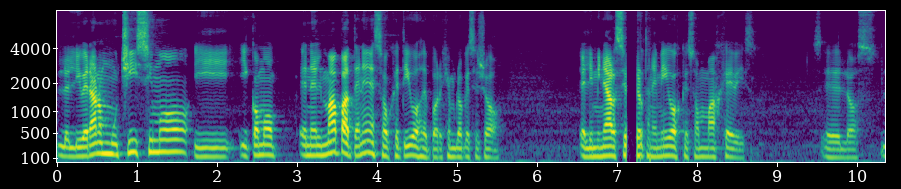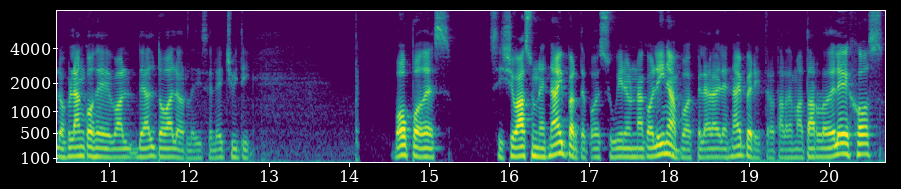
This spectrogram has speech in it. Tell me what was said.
liberaron muchísimo y, y como en el mapa tenés objetivos de, por ejemplo, qué sé yo, eliminar ciertos enemigos que son más heavies. Eh, los, los blancos de, de alto valor, le dice el HVT. Vos podés, si llevas un sniper, te podés subir en una colina, podés pelear al sniper y tratar de matarlo de lejos.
